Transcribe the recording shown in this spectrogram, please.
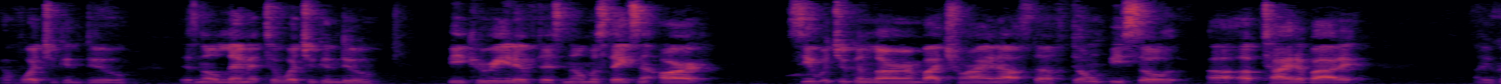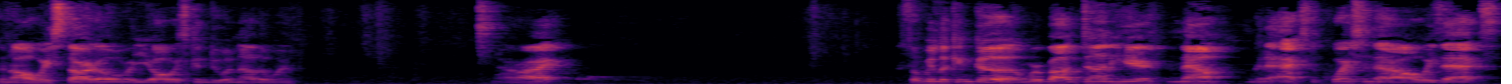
of what you can do. There's no limit to what you can do. Be creative. There's no mistakes in art. See what you can learn by trying out stuff. Don't be so uh, uptight about it. You can always start over. You always can do another one. All right. So we're looking good. We're about done here now. I'm to ask the question that I always ask.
